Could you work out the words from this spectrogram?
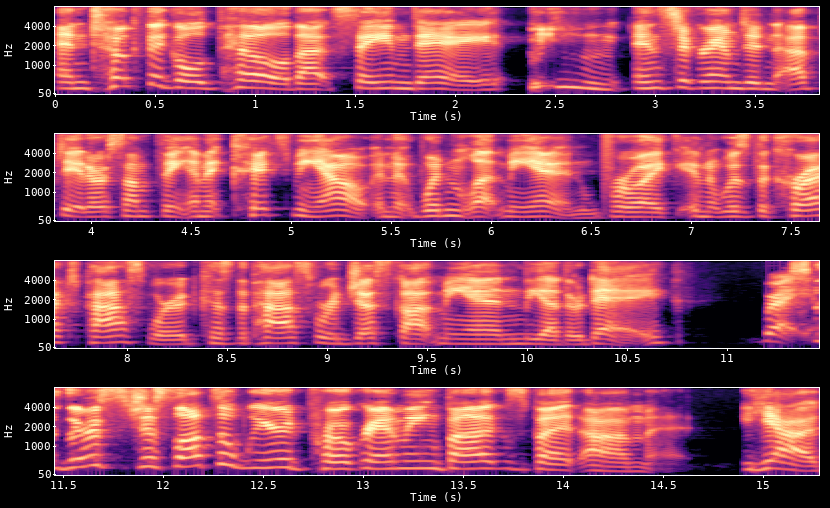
and took the gold pill that same day. Instagram did an update or something and it kicked me out and it wouldn't let me in for like, and it was the correct password because the password just got me in the other day. Right. So there's just lots of weird programming bugs, but um yeah,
